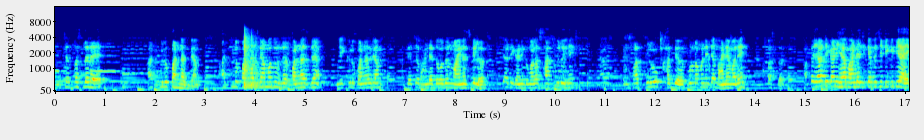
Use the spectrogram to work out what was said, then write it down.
याच्यात बसलेलं आहे. आठ किलो पन्नास ग्रॅम. आठ किलो पन्नास ग्रॅम मधून जर पन्नास ग्रॅम म्हणजे एक किलो पन्नास ग्रॅम त्याच्या भांड्याचं वजन मायनस केलं त्या ठिकाणी तुम्हाला सात किलो हे सात किलो खाद्य पूर्णपणे त्या भांड्यामध्ये असतं आता या ठिकाणी ह्या भांड्याची कॅपॅसिटी किती आहे?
